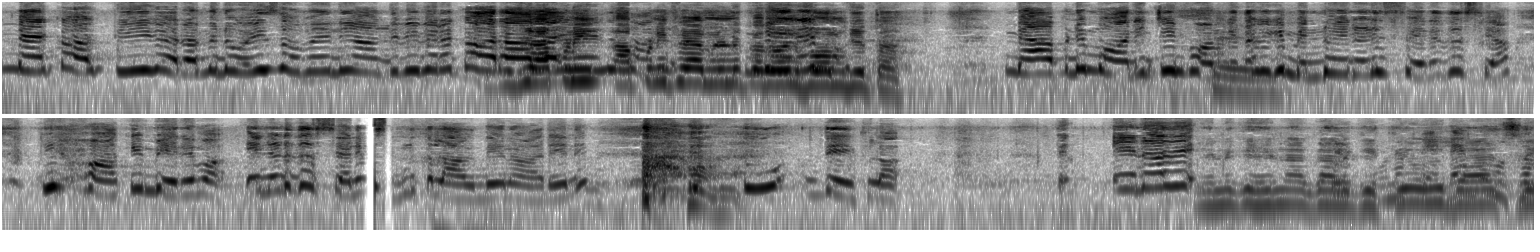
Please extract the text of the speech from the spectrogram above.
ਮੈਂ ਕਾ ਕੀ ਕਰਾਂ? ਮੈਨੂੰ ਉਹੀ ਸਮਝ ਨਹੀਂ ਆਉਂਦੀ ਵੀ ਮੇਰਾ ਘਰ ਆ ਤੁਸੀਂ ਆਪਣੀ ਆਪਣੀ ਫੈਮਿਲੀ ਨੂੰ ਕਦੋਂ ਇਨਫੋਰਮ ਕੀਤਾ? ਮੈਂ ਆਪਣੀ ਮਾਰਨਿੰਗ ਚ ਇਨਫੋਰਮ ਕੀਤਾ ਕਿਉਂਕਿ ਮੈਨੂੰ ਇਹਨਾਂ ਨੇ ਸਵੇਰੇ ਦੱਸਿਆ ਕਿ ਹਾਂ ਕਿ ਮੇਰੇ ਵਾ- ਇਹਨਾਂ ਨੇ ਦੱਸਿਆ ਨੇ ਮੈਨੂੰ ਤਲਾਕ ਦੇਣ ਆ ਰਹੇ ਨੇ। ਤੇ ਤੂੰ ਦੇਖ ਲੈ। ਤੇ ਇਹਨਾਂ ਦੇ ਇਹਨੇ ਕਿਸੇ ਨਾਲ ਗੱਲ ਕੀਤੀ ਉਹ ਵੀ ਬਾਉਂਸਰ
